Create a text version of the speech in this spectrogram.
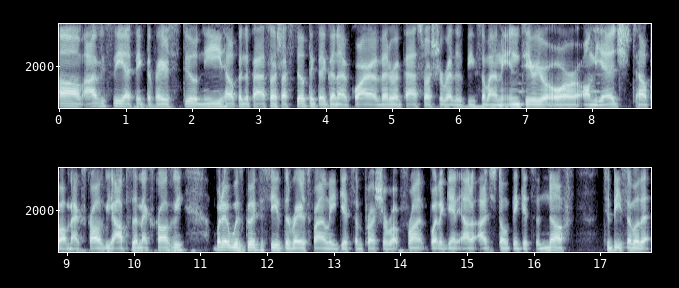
Um, obviously, I think the Raiders still need help in the pass rush. I still think they're going to acquire a veteran pass rusher, whether it be somebody on the interior or on the edge to help out Maxx Crosby, opposite Maxx Crosby. But it was good to see that the Raiders finally get some pressure up front. But again, I, I just don't think it's enough to beat some of the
